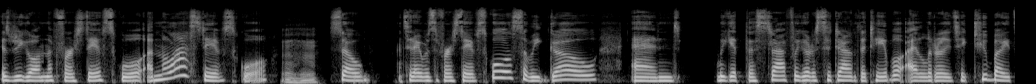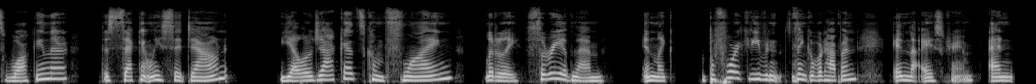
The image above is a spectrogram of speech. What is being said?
is we go on the first day of school and the last day of school. Mm-hmm. So today was the first day of school. So we go and we get the stuff. We go to sit down at the table. I literally take two bites walking there. The second we sit down, yellow jackets come flying, literally three of them in like before I could even think of what happened in the ice cream. And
